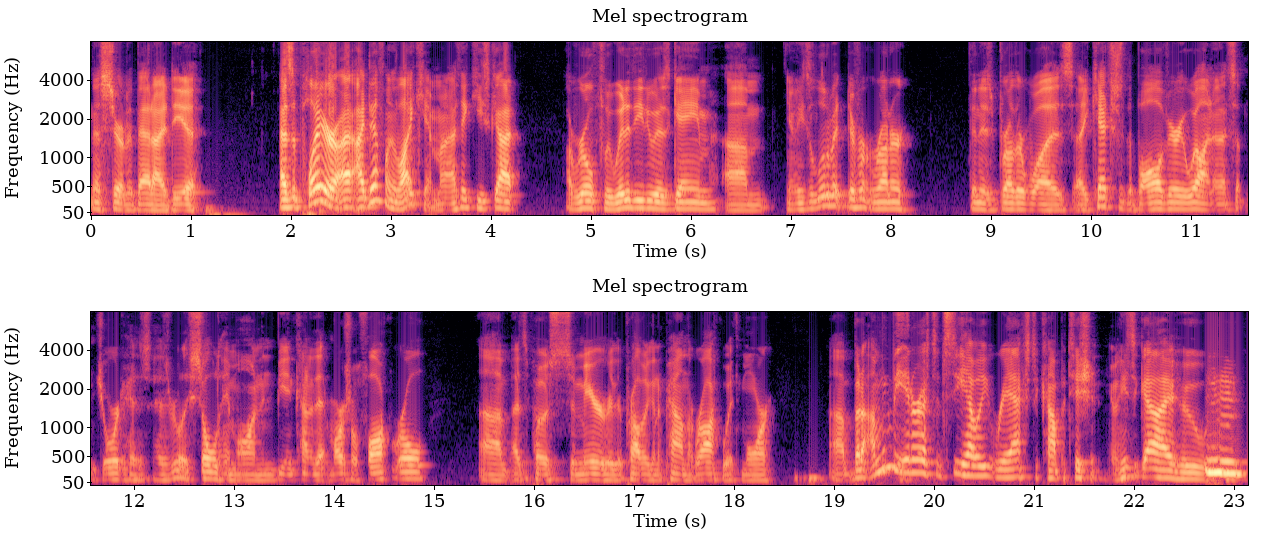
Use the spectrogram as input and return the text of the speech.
necessarily a bad idea. As a player, I, I definitely like him. I think he's got a real fluidity to his game. Um, you know, he's a little bit different runner than his brother was. Uh, he catches the ball very well. I know that's something Georgia has has really sold him on and being kind of that Marshall Faulk role, um, as opposed to Zamir, who they're probably going to pound the rock with more. Uh, but I'm going to be interested to see how he reacts to competition. You know, he's a guy who mm-hmm.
